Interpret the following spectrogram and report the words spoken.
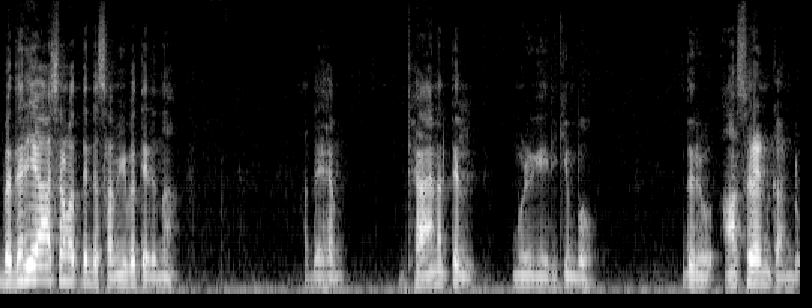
ബദരിയാശ്രമത്തിന്റെ സമീപത്തിരുന്ന് അദ്ദേഹം ധ്യാനത്തിൽ മുഴുകിയിരിക്കുമ്പോൾ ഇതൊരു അസുരൻ കണ്ടു.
